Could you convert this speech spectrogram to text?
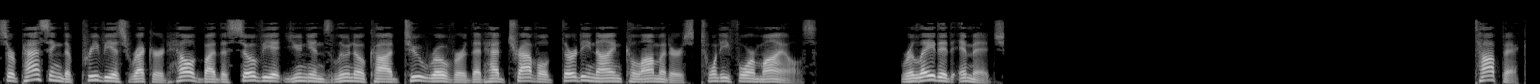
surpassing the previous record held by the Soviet Union's Lunokhod 2 rover that had traveled 39 kilometers 24 miles. Related image Topic:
